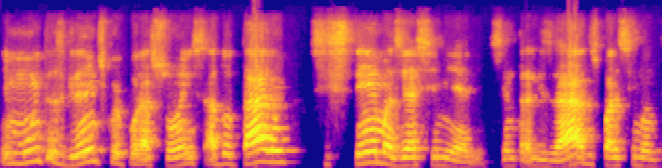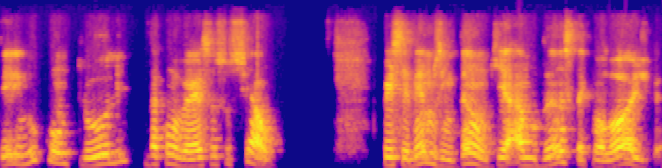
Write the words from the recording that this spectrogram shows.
e muitas grandes corporações adotaram sistemas SML centralizados para se manterem no controle da conversa social. Percebemos então que a mudança tecnológica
